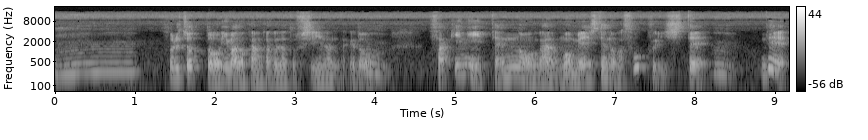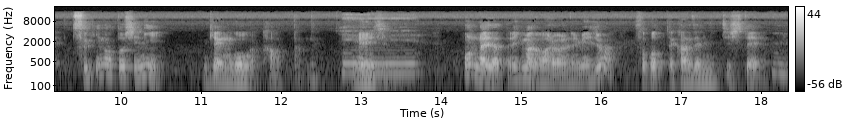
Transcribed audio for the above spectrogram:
うーん。それちょっと今の感覚だと不思議なんだけど、うん。先に天皇がもう明治天皇が即位してうん。で次の年に元号が変わったのね。へ明治。本来だったら今の我々のイメージはそこって完全に一致してうん。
